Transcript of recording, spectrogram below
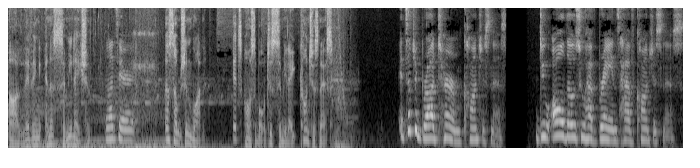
are living in a simulation. Let's hear it. Assumption 1. It's possible to simulate consciousness. It's such a broad term, consciousness. Do all those who have brains have consciousness?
